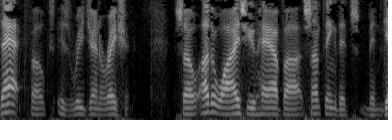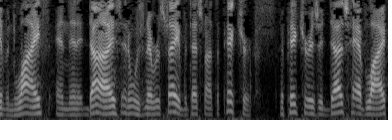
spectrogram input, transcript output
That, folks, is regeneration. So otherwise, you have uh, something that's been given life and then it dies and it was never saved. But that's not the picture. The picture is it does have life.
